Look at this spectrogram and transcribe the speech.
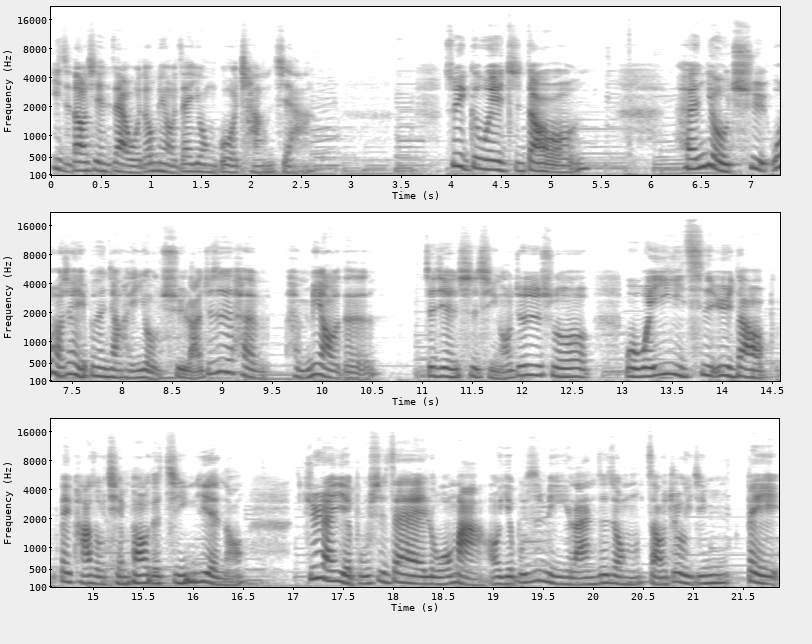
一直到现在，我都没有再用过长夹。所以各位也知道哦，很有趣，我好像也不能讲很有趣啦，就是很很妙的这件事情哦，就是说我唯一一次遇到被扒走钱包的经验哦。居然也不是在罗马哦，也不是米兰这种早就已经被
